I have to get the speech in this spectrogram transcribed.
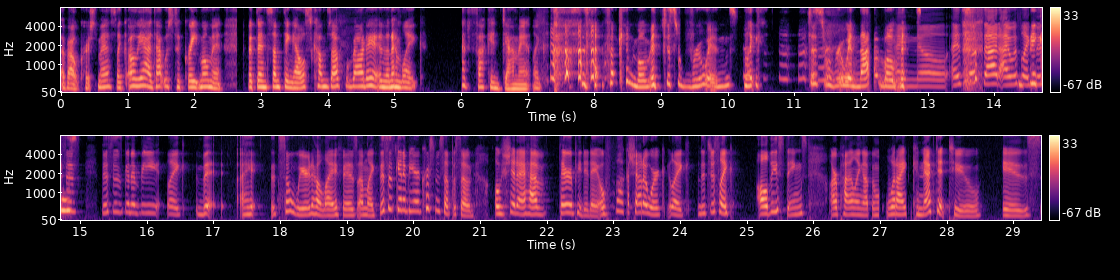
about christmas like oh yeah that was a great moment. But then something else comes up about it and then i'm like god fucking damn it. Like that fucking moment just ruins like just ruined that moment. I know. It's so sad. I was like, this is this is gonna be like the I. It's so weird how life is. I'm like, this is gonna be our Christmas episode. Oh shit, I have therapy today. Oh fuck, shadow work. Like it's just like all these things are piling up, and what I connect it to is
